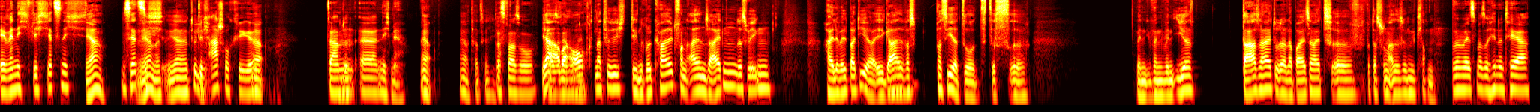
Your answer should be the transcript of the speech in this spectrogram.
Ey, wenn ich, ich jetzt nicht ja. setze ja, ja, den Arsch hochkriege. Ja dann äh, nicht mehr. Ja. ja, tatsächlich. Das war so. Ja, aber auch natürlich den Rückhalt von allen Seiten. Deswegen heile Welt bei dir. Egal, mhm. was passiert. So, das, äh, wenn, wenn, wenn ihr da seid oder dabei seid, äh, wird das schon alles irgendwie klappen. Wenn wir jetzt mal so hin und her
